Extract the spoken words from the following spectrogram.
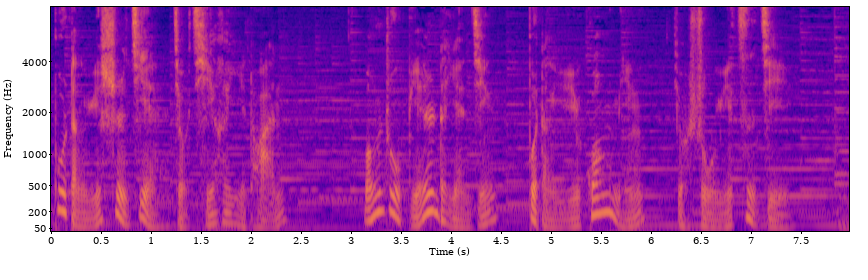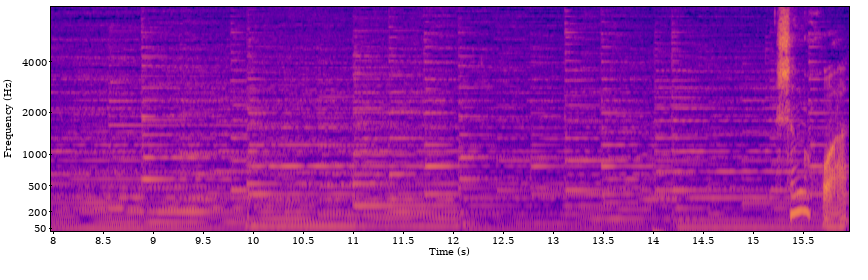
不等于世界就漆黑一团；蒙住别人的眼睛，不等于光明就属于自己。生活，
